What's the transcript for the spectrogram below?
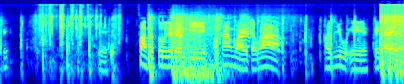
เฮ้ยโอเค ฝั่งศัตรูจะเดินดีค่อนข้างไวแต่ว่าเราจะอยู่ A ใกล้ๆเลย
